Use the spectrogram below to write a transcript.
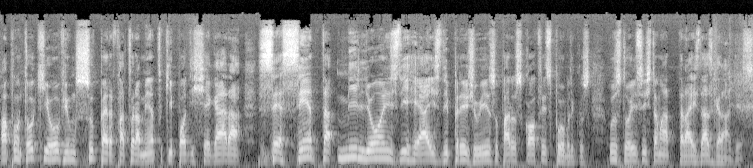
Apontou que houve um superfaturamento que pode chegar a 60 milhões de reais de prejuízo para os cofres públicos. Os dois estão atrás das grades.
